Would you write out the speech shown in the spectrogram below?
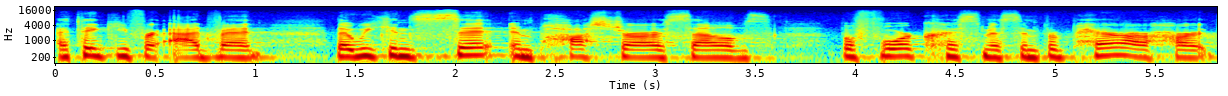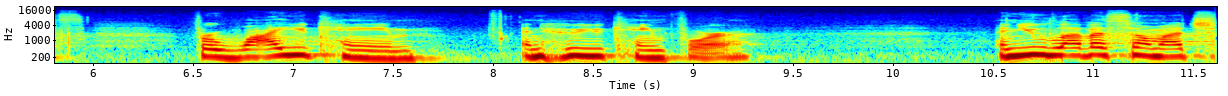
I thank you for Advent, that we can sit and posture ourselves before Christmas and prepare our hearts for why you came and who you came for. And you love us so much,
